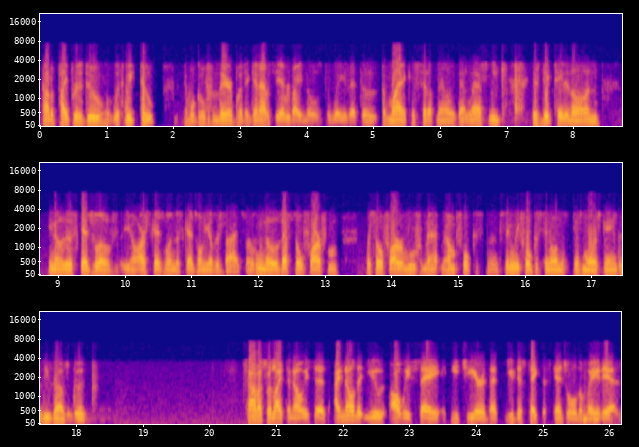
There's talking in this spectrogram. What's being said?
how the Pipers do with week two, and we'll go from there. But again, obviously, everybody knows the way that the the MIAC is set up now is that last week is dictated on you know the schedule of you know our schedule and the schedule on the other side. So who knows? That's so far from we're so far removed from that. I'm focused, I'm singly focusing on this, this Morris game because these guys are good. Thomas would like to know, he says, I know that you always say each year that you just take the schedule the way it is,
